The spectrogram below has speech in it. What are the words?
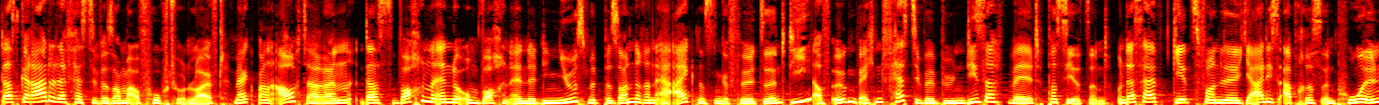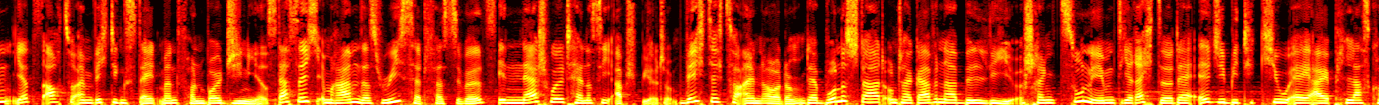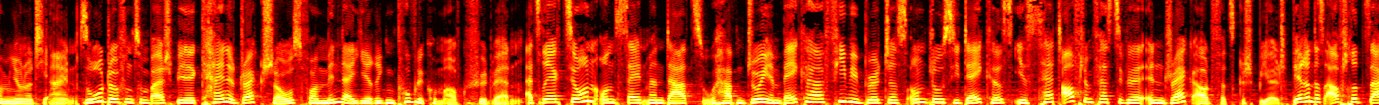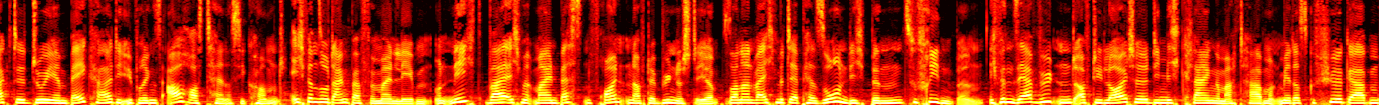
Dass gerade der Festivalsommer auf Hochtouren läuft, merkt man auch daran, dass Wochenende um Wochenende die News mit besonderen Ereignissen gefüllt sind, die auf irgendwelchen Festivalbühnen dieser Welt passiert sind. Und deshalb geht's von Lil Yadis Abriss in Polen jetzt auch zu einem wichtigen Statement von Boy Genius, das sich im Rahmen des Reset Festivals in Nashville, Tennessee abspielte. Wichtig zur Einordnung, der Bundesstaat unter Governor Bill Lee schränkt zunehmend die Rechte der LGBTQAI Plus Community ein. So dürfen zum Beispiel keine keine Drag-Shows vor minderjährigem Publikum aufgeführt werden. Als Reaktion und Statement dazu haben Julian Baker, Phoebe Bridges und Lucy Dacus ihr Set auf dem Festival in Drag-Outfits gespielt. Während des Auftritts sagte Julian Baker, die übrigens auch aus Tennessee kommt, ich bin so dankbar für mein Leben und nicht, weil ich mit meinen besten Freunden auf der Bühne stehe, sondern weil ich mit der Person, die ich bin, zufrieden bin. Ich bin sehr wütend auf die Leute, die mich klein gemacht haben und mir das Gefühl gaben,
